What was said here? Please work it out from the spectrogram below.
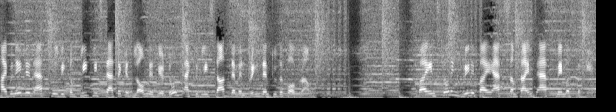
hibernated apps will be completely static as long as you don't actively start them and bring them to the foreground. By installing Greenify apps sometimes apps may misbehave.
